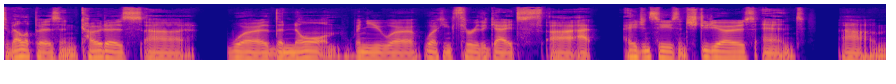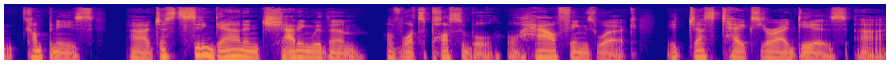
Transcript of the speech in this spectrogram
developers and coders uh, were the norm when you were working through the gates uh, at agencies and studios and um, companies, uh, just sitting down and chatting with them of what's possible or how things work. It just takes your ideas uh,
